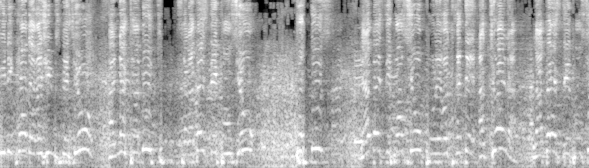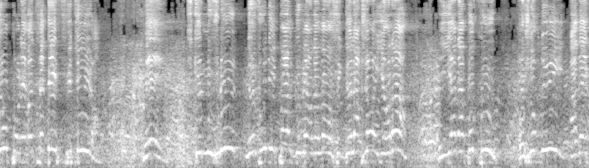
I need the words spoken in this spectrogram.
uniquement des régimes spéciaux, elle n'a qu'un but, c'est la baisse des pensions pour tous, la baisse des pensions pour les retraités actuels, la baisse des pensions pour les retraités futurs. Mais ce que nous ne vous dit pas le gouvernement, c'est que de l'argent, il y en a. Il y en a beaucoup. Aujourd'hui, avec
